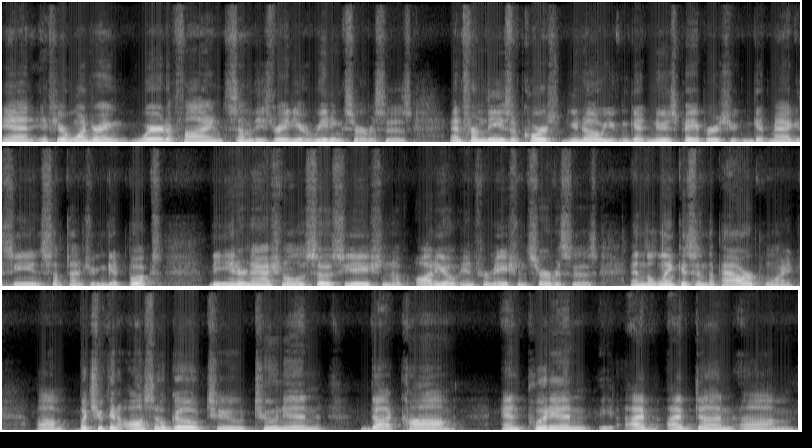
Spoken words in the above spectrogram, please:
and if you're wondering where to find some of these radio reading services and from these of course you know you can get newspapers you can get magazines sometimes you can get books the International Association of Audio Information Services, and the link is in the PowerPoint. Um, but you can also go to tunein.com and put in. I've I've done um,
